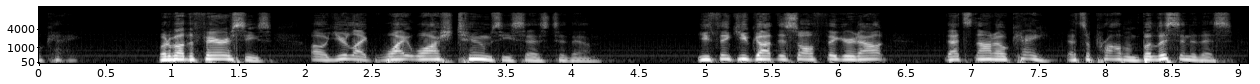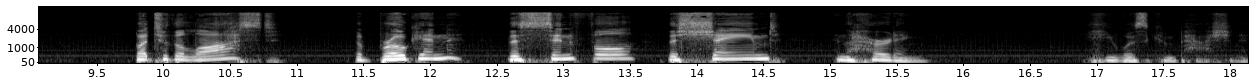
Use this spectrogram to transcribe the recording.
Okay. What about the Pharisees? Oh, you're like whitewashed tombs, he says to them. You think you've got this all figured out? That's not okay. That's a problem. But listen to this. But to the lost, the broken, the sinful, the shamed, and the hurting, he was compassionate.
